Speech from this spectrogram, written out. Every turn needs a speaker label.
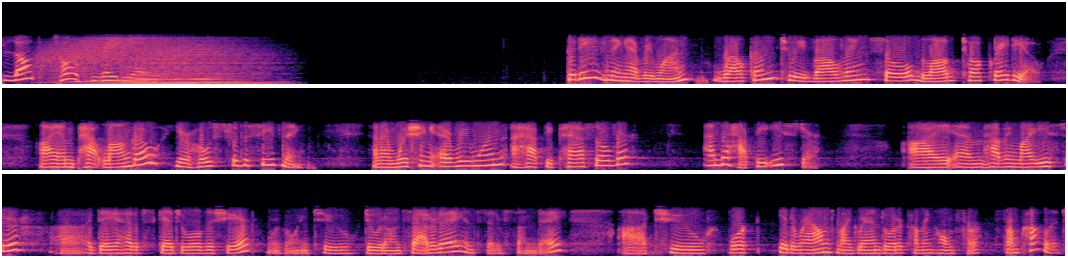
Speaker 1: Blog Talk Radio.
Speaker 2: Good evening, everyone. Welcome to Evolving Soul Blog Talk Radio. I am Pat Longo, your host for this evening, and I'm wishing everyone a happy Passover and a happy Easter. I am having my Easter uh, a day ahead of schedule this year. We're going to do it on Saturday instead of Sunday uh, to work it around my granddaughter coming home for, from college.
